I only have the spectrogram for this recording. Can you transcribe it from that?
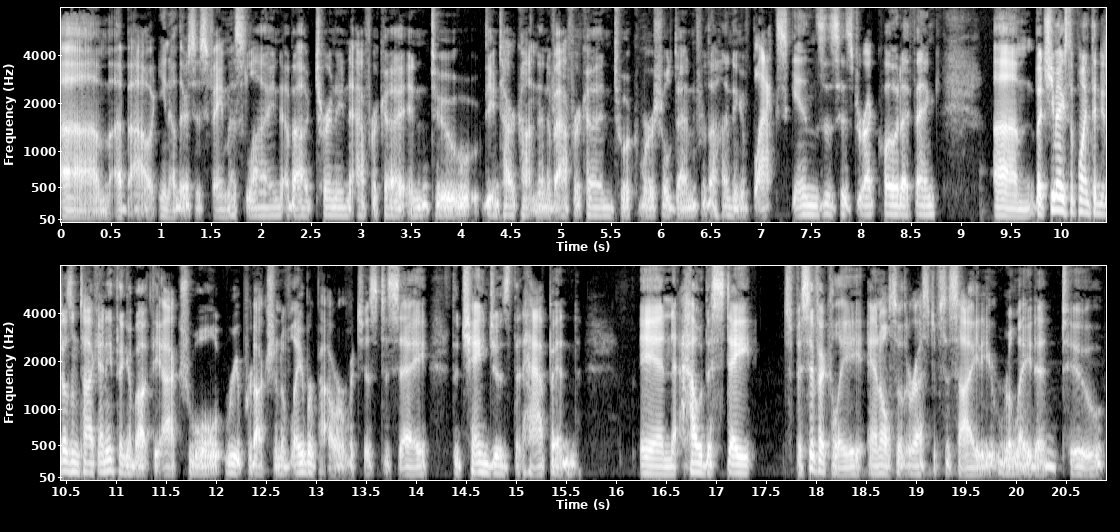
um, about you know there's this famous line about turning Africa into the entire continent of Africa into a commercial den for the hunting of black skins is his direct quote I think. Um, but she makes the point that he doesn't talk anything about the actual reproduction of labor power, which is to say the changes that happened in how the state specifically and also the rest of society related to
